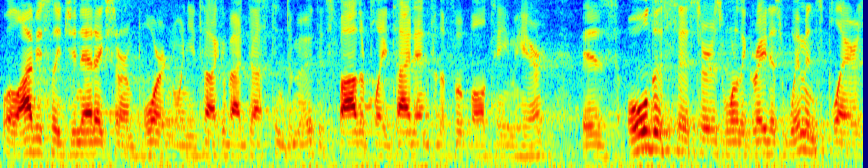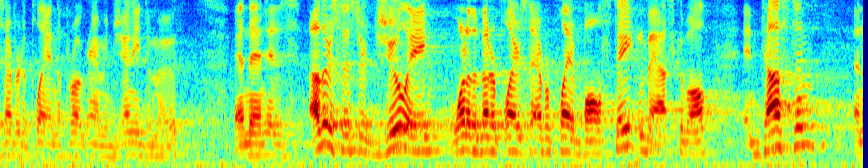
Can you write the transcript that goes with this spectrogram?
Well, obviously, genetics are important when you talk about Dustin DeMuth. His father played tight end for the football team here. His oldest sister is one of the greatest women's players ever to play in the program, in Jenny DeMuth. And then his other sister, Julie, one of the better players to ever play at Ball State in basketball. And Dustin, an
